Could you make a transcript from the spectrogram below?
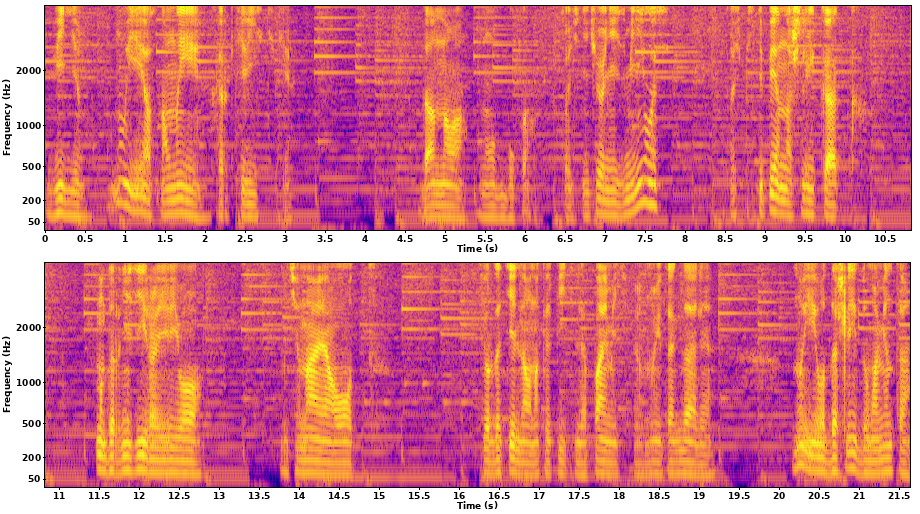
видим. Ну и основные характеристики данного ноутбука. То есть ничего не изменилось. То есть постепенно шли как модернизируя его, начиная от твердотельного накопителя, памяти, ну и так далее. Ну и вот дошли до момента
